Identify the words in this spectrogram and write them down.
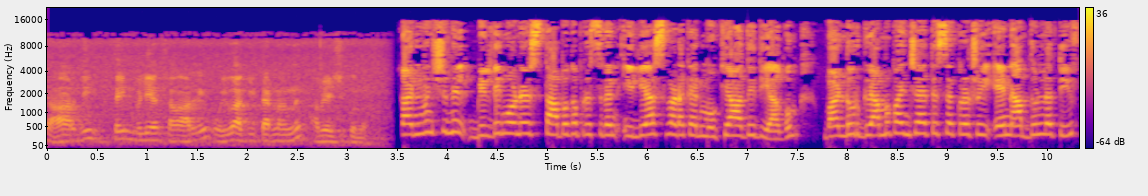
ചാർജ് ഇത്രയും വലിയ ചാർജ് ഒഴിവാക്കി തരണമെന്ന് അപേക്ഷിക്കുന്നു. കൺവെൻഷനിൽ ബിൽഡിംഗ് ഓണേഴ്സ് സ്ഥാപക പ്രസിഡന്റ് ഇലിയാസ് വടക്കൻ മുഖ്യാതിഥിയാകും. വണ്ടൂർ ഗ്രാമപഞ്ചായത്ത് സെക്രട്ടറി എൻ അബ്ദുൾ ലത്തീഫ്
